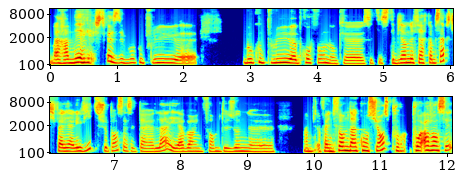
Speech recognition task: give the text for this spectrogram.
m'a ramené à quelque chose de beaucoup plus, euh, beaucoup plus euh, profond. Donc, c'était bien de le faire comme ça, parce qu'il fallait aller vite, je pense, à cette période-là, et avoir une forme de zone, enfin, une forme d'inconscience pour, pour avancer.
